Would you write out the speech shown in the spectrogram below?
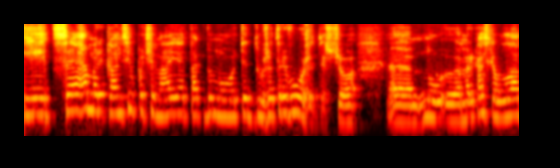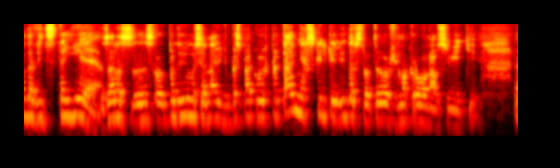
І це американців починає, так би мовити, дуже тривожити, що е, ну, американська влада відстає. Зараз е, подивимося навіть в безпекових питаннях, скільки лідерства того ж Макрона в світі, е,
